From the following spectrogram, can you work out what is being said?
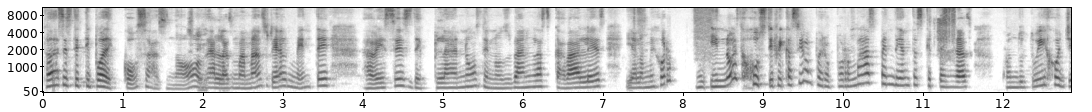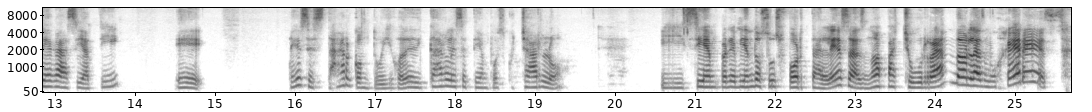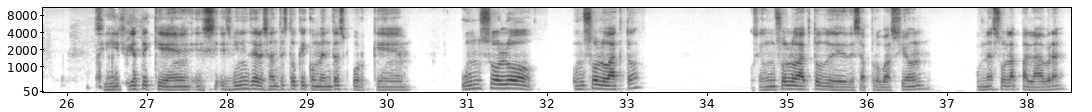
Todas este tipo de cosas, ¿no? O sea, las mamás realmente a veces de plano se nos van las cabales y a lo mejor Y no es justificación, pero por más pendientes que tengas, cuando tu hijo llega hacia ti, eh, es estar con tu hijo, dedicarle ese tiempo, escucharlo y siempre viendo sus fortalezas, ¿no? Apachurrando las mujeres. Sí, fíjate que es, es bien interesante esto que comentas porque un solo, un solo acto, o sea, un solo acto de desaprobación, una sola palabra,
